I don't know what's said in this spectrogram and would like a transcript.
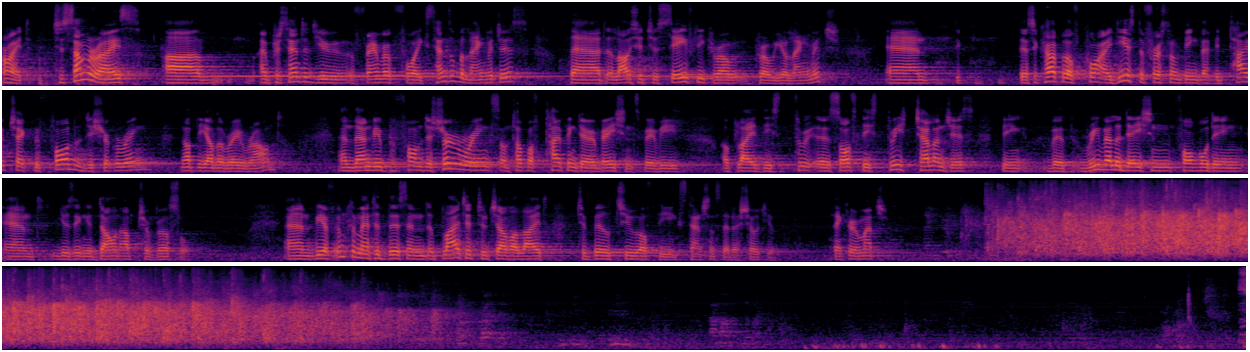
All right, to summarize, um, I presented you a framework for extensible languages that allows you to safely grow, grow your language. And the there's a couple of core ideas. The first one being that we type check before the desugaring, not the other way around. And then we perform desugarings on top of typing derivations, where we apply these three, uh, solve these three challenges being with revalidation, forwarding, and using a down-up traversal. And we have implemented this and applied it to Java Lite to build two of the extensions that I showed you. Thank you very much.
